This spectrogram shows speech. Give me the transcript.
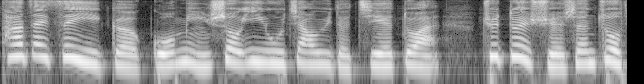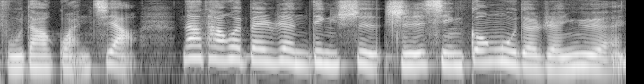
他在这一个国民受义务教育的阶段，去对学生做辅导管教。那他会被认定是执行公务的人员，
